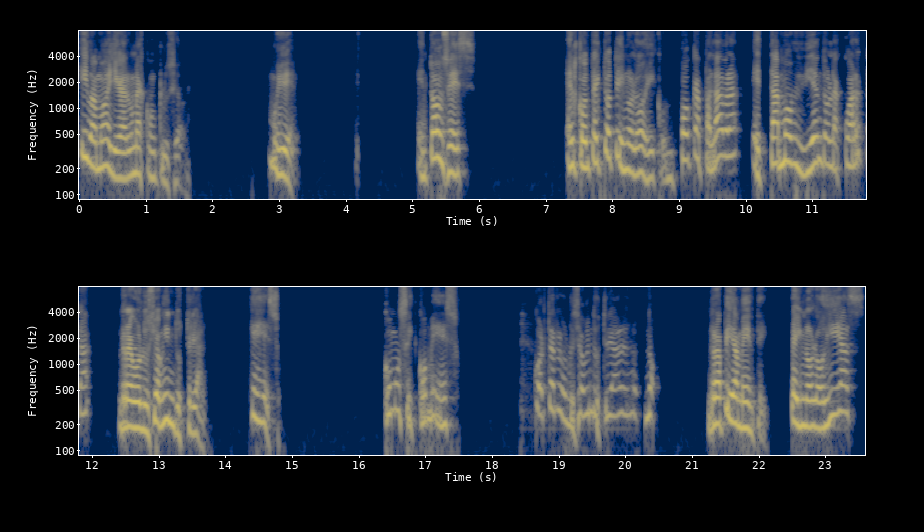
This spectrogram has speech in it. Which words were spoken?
y vamos a llegar a unas conclusiones. Muy bien. Entonces, el contexto tecnológico, en pocas palabras, estamos viviendo la cuarta revolución industrial. ¿Qué es eso? ¿Cómo se come eso? Cuarta revolución industrial, no. Rápidamente, tecnologías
